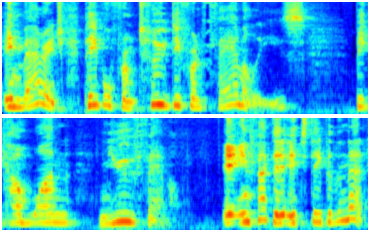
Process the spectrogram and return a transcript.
In marriage, people from two different families become one new family. In fact, it's deeper than that.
